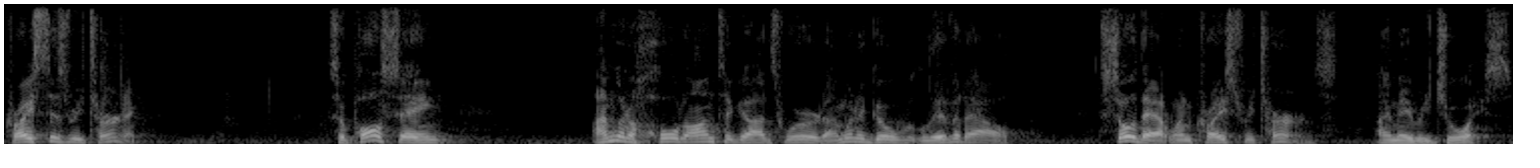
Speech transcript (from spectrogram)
Christ is returning. So Paul's saying, I'm going to hold on to God's word. I'm going to go live it out so that when Christ returns, I may rejoice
